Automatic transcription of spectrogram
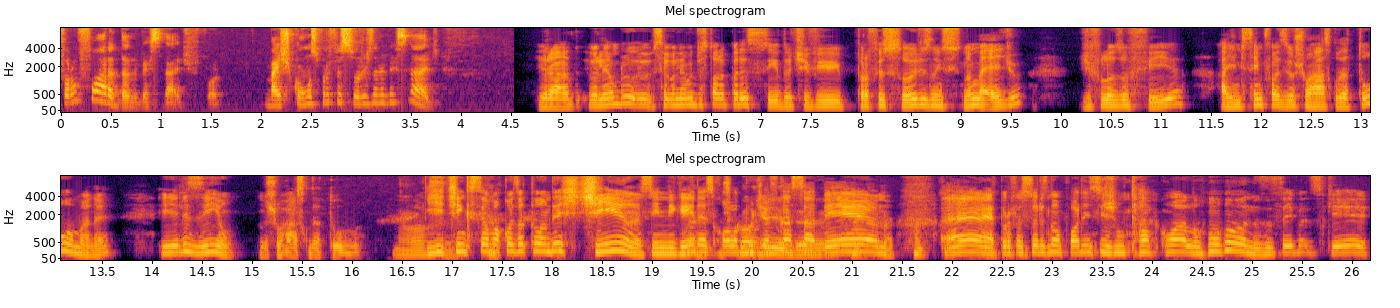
foram fora da universidade, foram, mas com os professores da universidade. Irado. Eu lembro, eu lembro de história parecida. Eu tive professores no ensino médio de filosofia. A gente sempre fazia o churrasco da turma, né? E eles iam no churrasco da turma. Nossa. E tinha que ser uma coisa clandestina, assim, ninguém da escola podia ficar né? sabendo. É, professores não podem se juntar com alunos, não sei mais o que.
